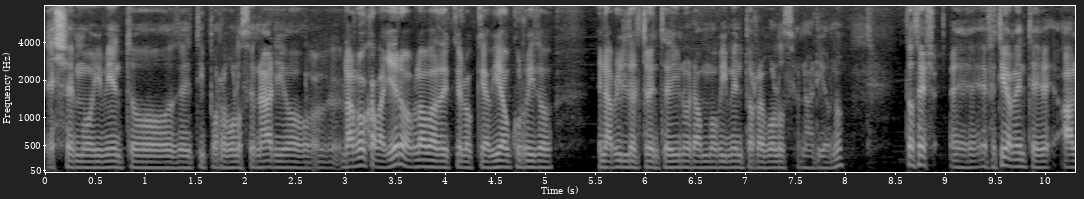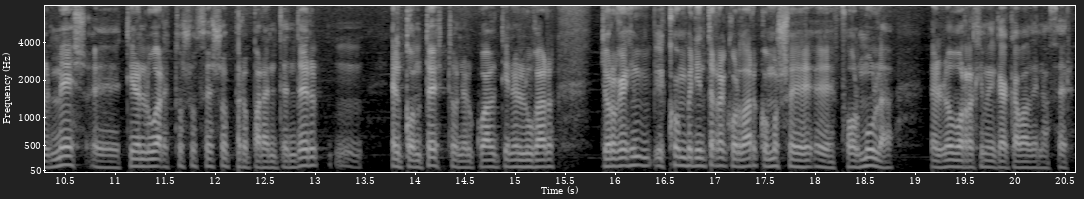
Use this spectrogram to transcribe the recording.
ese movimiento de tipo revolucionario. Largo Caballero hablaba de que lo que había ocurrido en abril del 31 era un movimiento revolucionario. ¿no? Entonces, eh, efectivamente, al mes eh, tienen lugar estos sucesos, pero para entender mm, el contexto en el cual tienen lugar, yo creo que es, conveniente recordar cómo se eh, formula el nuevo régimen que acaba de nacer.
